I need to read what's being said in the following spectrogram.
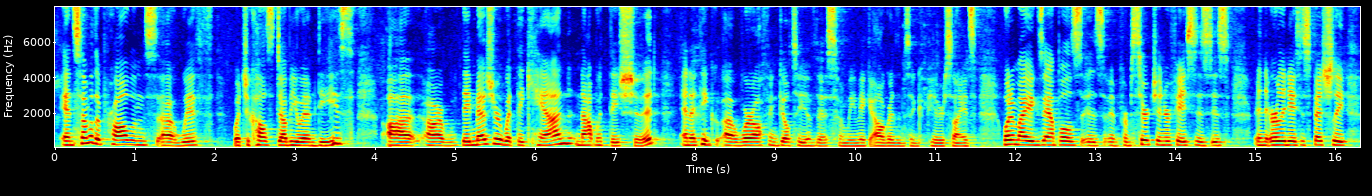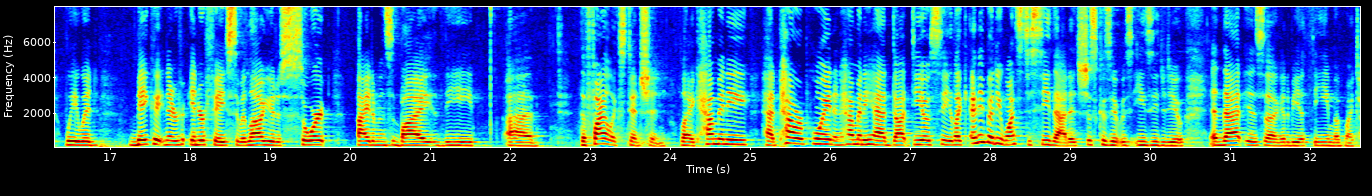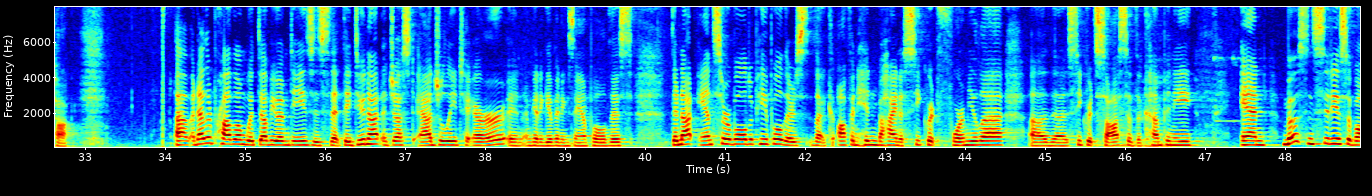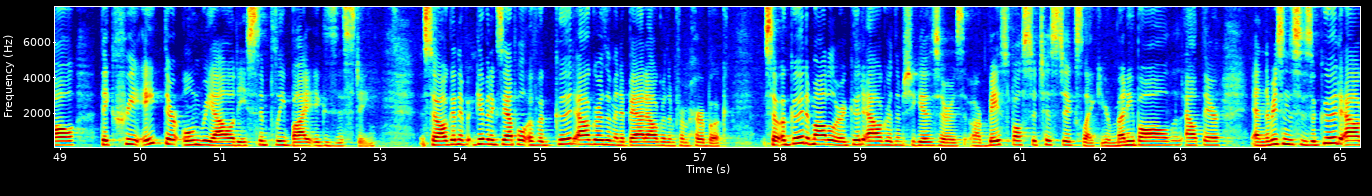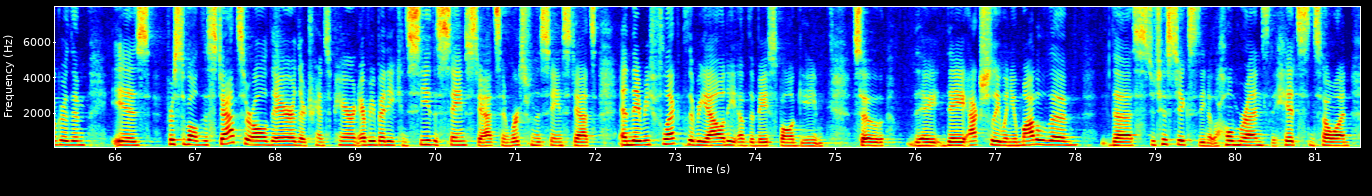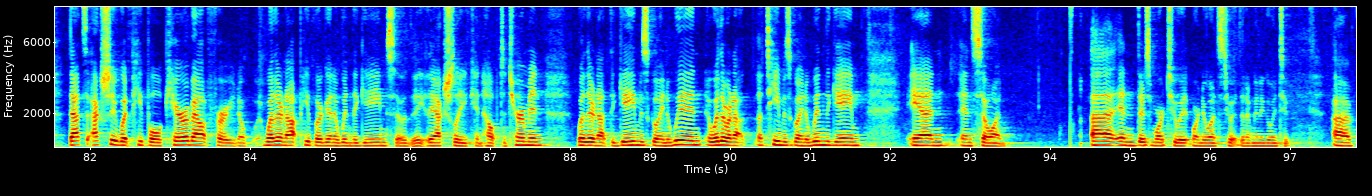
And some of the problems uh, with what she calls WMDs. Uh, are, they measure what they can, not what they should. And I think uh, we're often guilty of this when we make algorithms in computer science. One of my examples is uh, from search interfaces is in the early days especially, we would make an inter interface that would allow you to sort items by the uh, the file extension, like how many had PowerPoint and how many had .doc. Like anybody wants to see that. It's just because it was easy to do. And that is uh, going to be a theme of my talk. Um, another problem with WMDs is that they do not adjust agilely to error, and I'm going to give an example of this. They're not answerable to people. There's like often hidden behind a secret formula, uh, the secret sauce of the company. And most insidious of all, they create their own reality simply by existing. So I'm going to give an example of a good algorithm and a bad algorithm from her book. So a good model or a good algorithm she gives are, are baseball statistics like your Moneyball out there. And the reason this is a good algorithm is, first of all, the stats are all there. They're transparent. Everybody can see the same stats and works from the same stats. And they reflect the reality of the baseball game. So they, they actually, when you model the the statistics, you know, the home runs, the hits, and so on, that's actually what people care about for, you know, whether or not people are going to win the game. So they, they actually can help determine whether or not the game is going to win, whether or not a team is going to win the game, and, and so on. Uh, and there's more to it, more nuance to it that I'm going to go into. Uh,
